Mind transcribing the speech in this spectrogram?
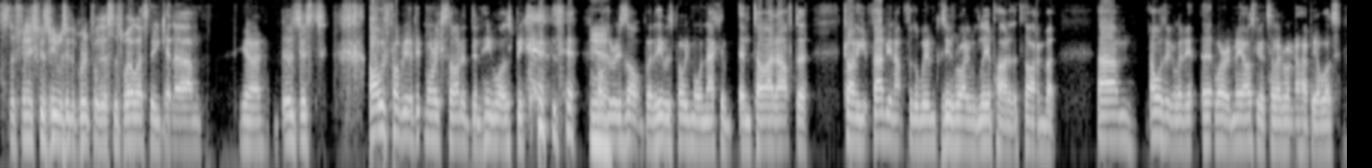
after the finish because he was in the group with us as well, I think, and um, you know, it was just I was probably a bit more excited than he was because Yeah. of the result, but he was probably more knackered and tired after trying to get Fabian up for the win because he was riding with Leopard at the time. But um, I wasn't going to let it uh, worry me. I was going to tell everyone how happy I was.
